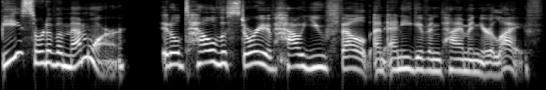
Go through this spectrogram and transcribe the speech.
be sort of a memoir it'll tell the story of how you felt at any given time in your life.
